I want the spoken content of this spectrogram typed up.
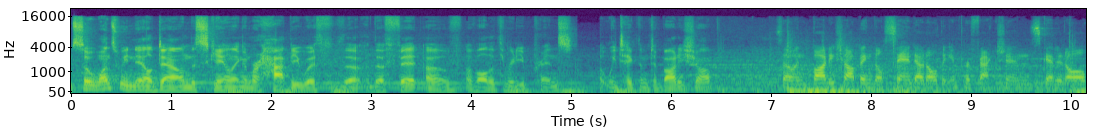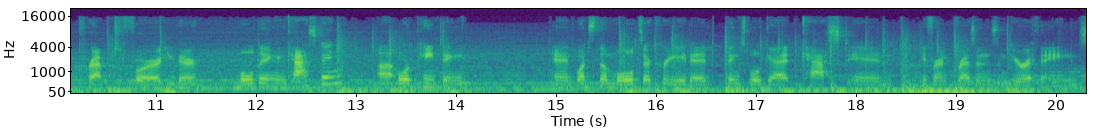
So once we nail down the scaling and we're happy with the, the fit of, of all the 3D prints, we take them to body shop so in body shopping, they'll sand out all the imperfections, get it all prepped for either molding and casting uh, or painting. And once the molds are created, things will get cast in different resins and urethanes.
